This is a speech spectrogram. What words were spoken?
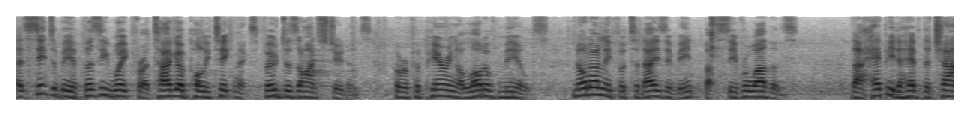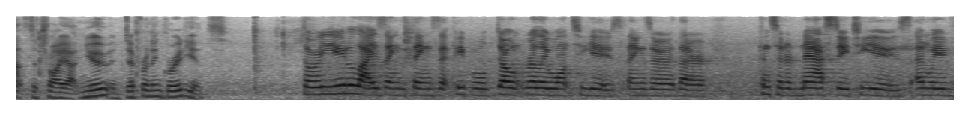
It's set to be a busy week for Otago Polytechnic's food design students who are preparing a lot of meals, not only for today's event but several others. They're happy to have the chance to try out new and different ingredients. So we're utilising things that people don't really want to use, things are, that are considered nasty to use, and we've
